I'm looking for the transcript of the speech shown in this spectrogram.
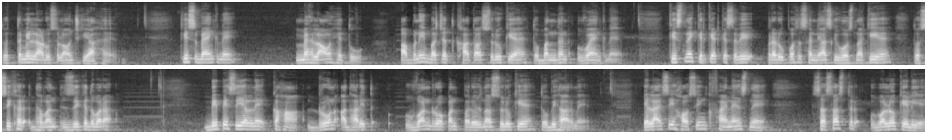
तो तमिलनाडु से लॉन्च किया है। किस बैंक ने महिलाओं हेतु। अपनी बचत खाता शुरू किया है तो बंधन बैंक ने। किसने क्रिकेट के सभी प्रारूपों से संन्यास की घोषणा की है तो शिखर धवन जी के द्वारा। बीपीसीएल ने कहा, ड्रोन आधारित वन रोपण परियोजना शुरू की है तो बिहार में। एलआईसी हाउसिंग फाइनेंस ने सशस्त्र बलों के लिए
